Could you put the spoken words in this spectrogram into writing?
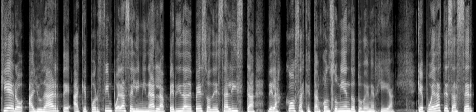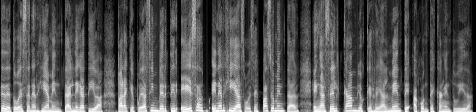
quiero ayudarte a que por fin puedas eliminar la pérdida de peso de esa lista de las cosas que están consumiendo tu energía, que puedas deshacerte de toda esa energía mental negativa para que puedas invertir esas energías o ese espacio mental en hacer cambios que realmente acontezcan en tu vida.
